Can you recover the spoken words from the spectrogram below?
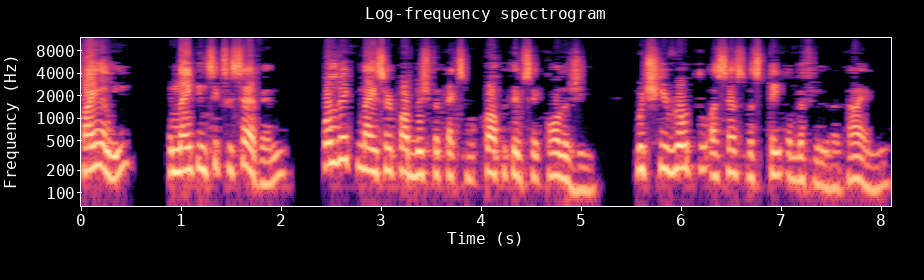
Finally, in 1967, Ulrich Neisser published the textbook Cognitive Psychology, which he wrote to assess the state of the field at the time.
